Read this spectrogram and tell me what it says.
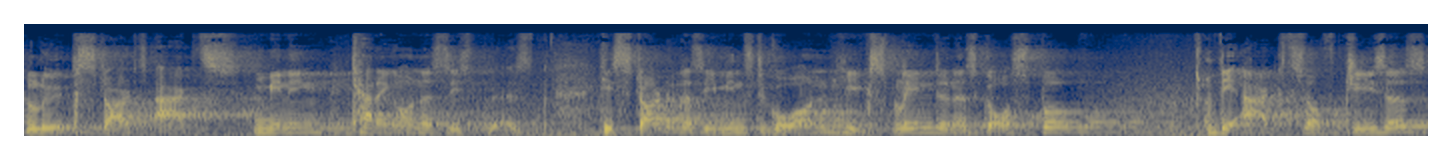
Luke starts Acts, meaning carrying on as, as he started as he means to go on. He explained in his gospel the acts of Jesus.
